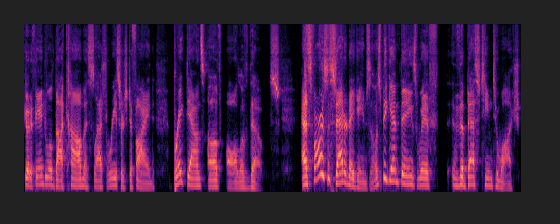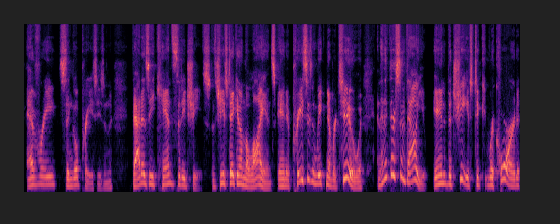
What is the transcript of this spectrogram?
go to fanduel.com slash research to find breakdowns of all of those. As far as the Saturday games, though, let's begin things with the best team to watch every single preseason. That is the Kansas City Chiefs. The Chiefs taking on the Lions in preseason week number two. And I think there's some value in the Chiefs to record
